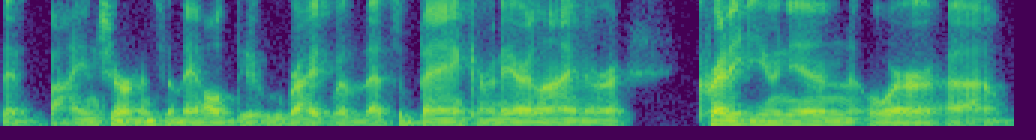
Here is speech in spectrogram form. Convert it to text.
that buy insurance, and they all do, right? Whether that's a bank or an airline or a credit union or um,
